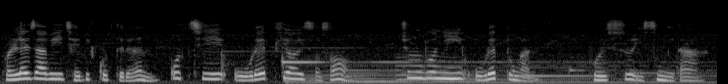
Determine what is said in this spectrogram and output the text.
벌레잡이 제비꽃들은 꽃이 오래 피어 있어서 충분히 오랫동안 볼 수 있습니다.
